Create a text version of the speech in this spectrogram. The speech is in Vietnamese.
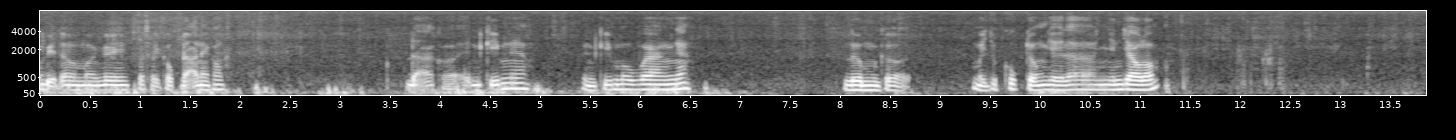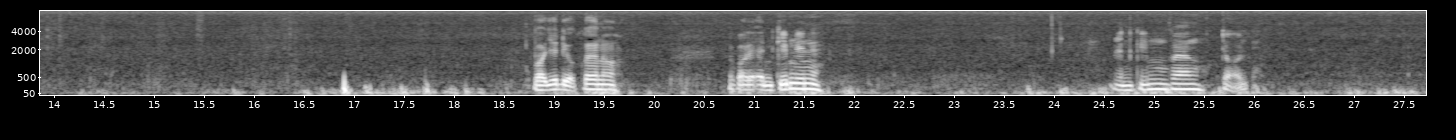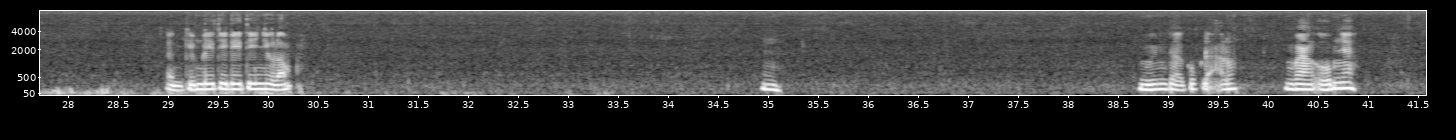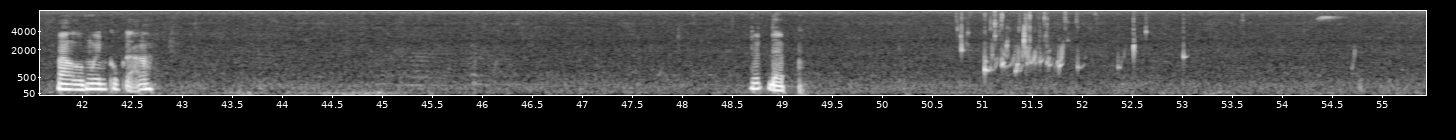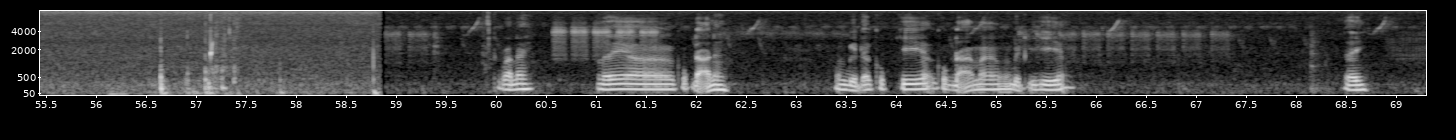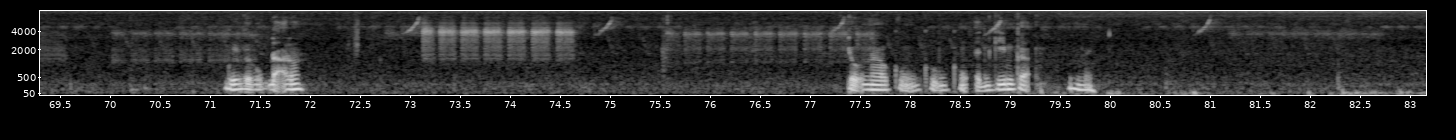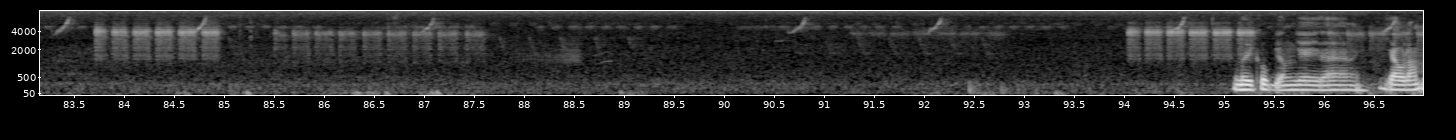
Không biết là mọi người có thấy cục đá này không? Đá có ấn kim nha ấn kim màu vàng nhé lườm cỡ mấy chục cục trống vậy là nhìn giàu lắm. Bỏ dưới được lên nó có ấn kim đi này ấn kim vàng, chọi hình kim li ti li ti nhiều lắm. Ừ. nguyên cả cục đã luôn. Vàng ốm nha, vàng ốm nguyên cục đã luôn. Rất đẹp. Vào đây. Lấy uh, ờ, cục đá này. Không biết là cục gì á cục đá mà không biết cái gì á. Đây. Nguyên cái cục đá luôn. Chỗ nào cũng cũng cũng ấn kim cả. Này. Mười cục giống vậy là giàu lắm.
